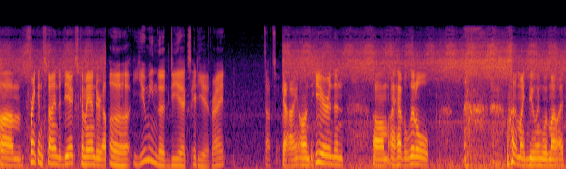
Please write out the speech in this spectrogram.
um, Frankenstein the DX Commander. Uh, you mean the DX Idiot, right? That's a guy onto here, and then um, I have a little. what am I doing with my life?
